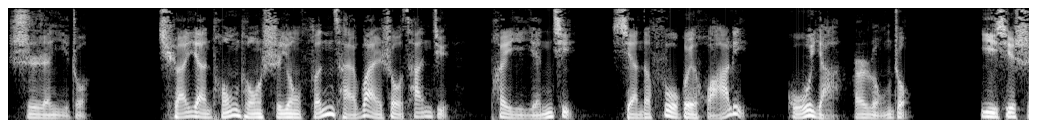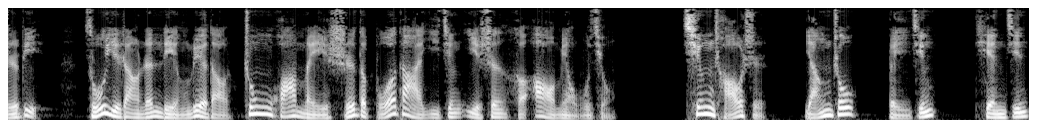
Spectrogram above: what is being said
十人一桌。全宴统统使用粉彩万寿餐具，配以银器，显得富贵华丽、古雅而隆重。一席食毕，足以让人领略到中华美食的博大一精一深和奥妙无穷。清朝时。扬州、北京、天津、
